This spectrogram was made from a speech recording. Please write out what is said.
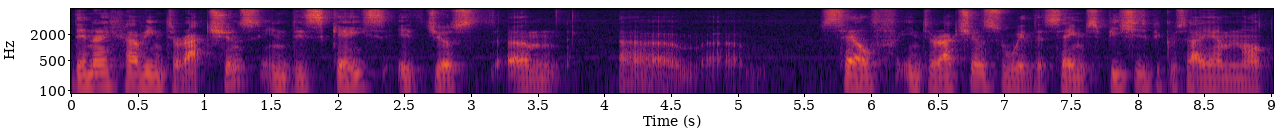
Then I have interactions. In this case, it's just um, uh, self interactions with the same species because I am not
